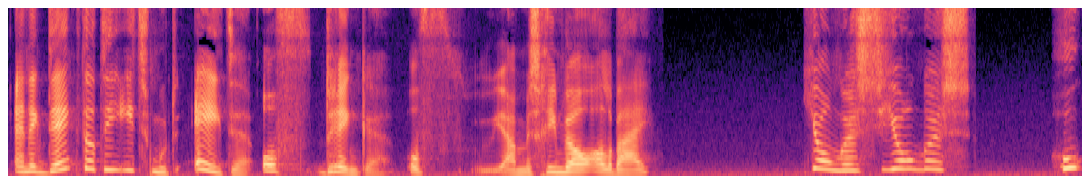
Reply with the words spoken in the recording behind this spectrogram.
En ik denk dat hij iets moet eten of drinken. Of ja, misschien wel allebei. Jongens, jongens. Hoe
